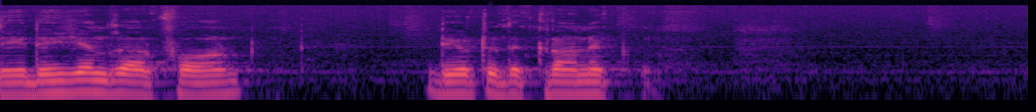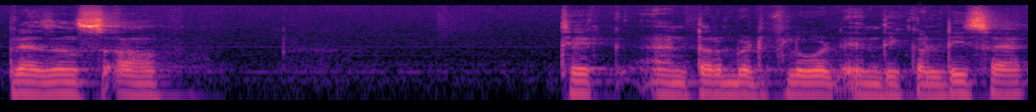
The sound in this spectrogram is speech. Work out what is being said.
The adhesions are formed due to the chronic presence of thick and turbid fluid in the cul-de-sac.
